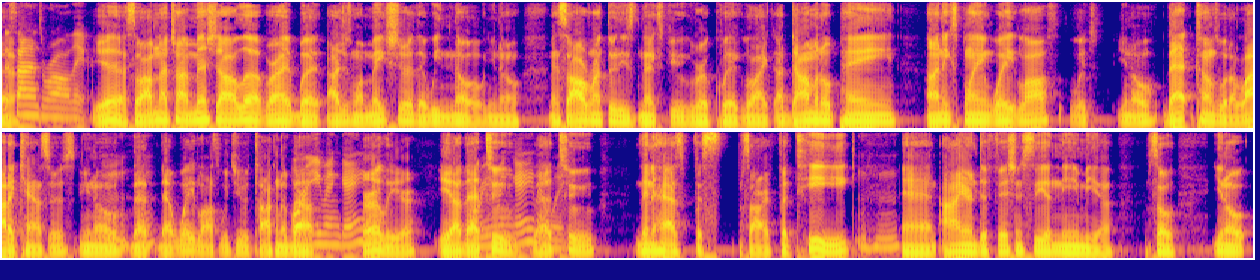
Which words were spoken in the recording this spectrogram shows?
But the signs were all there. Yeah, so I'm not trying to mess y'all up, right? But I just want to make sure that we know, you know. And so I'll run through these next few real quick, like abdominal pain, unexplained weight loss, which you know that comes with a lot of cancers. You know that that weight loss, which you were talking about Mm-hmm. even earlier. Yeah, that Or too. That weight. too. Then it has fas- sorry fatigue Mm-hmm. and iron deficiency anemia. So you know,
